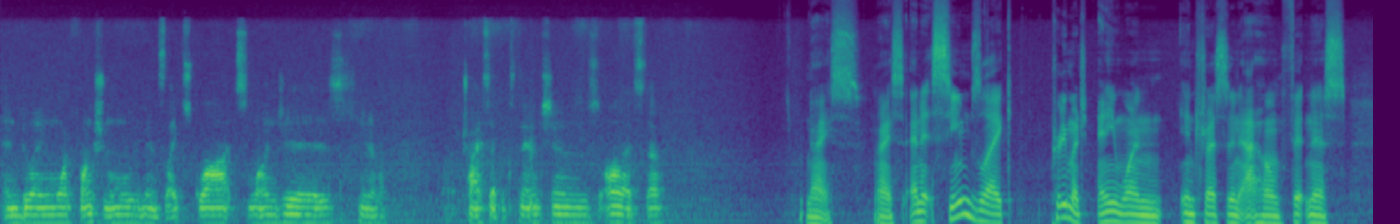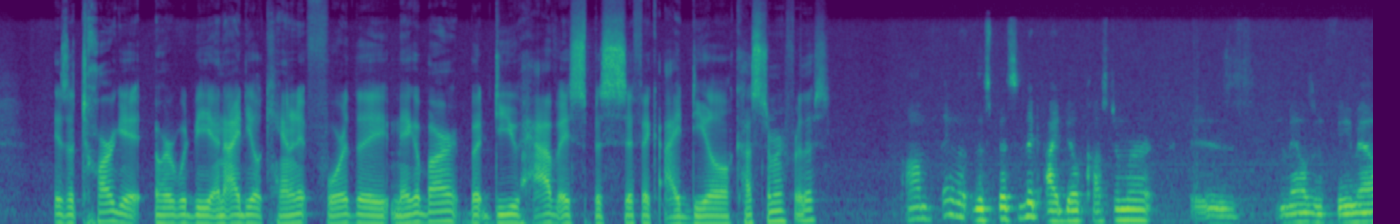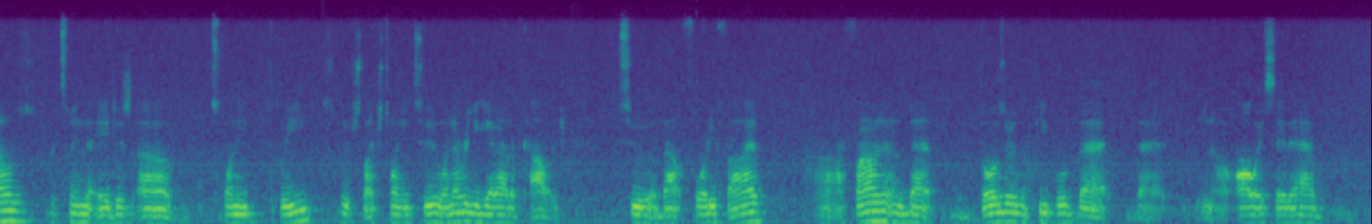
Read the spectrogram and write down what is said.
and doing more functional movements like squats, lunges, you know, tricep extensions, all that stuff. Nice, nice. And it seems like pretty much anyone interested in at home fitness is a target or would be an ideal candidate for the mega bar but do you have a specific ideal customer for this um, I think that the specific ideal customer is males and females between the ages of 23 slash 22 whenever you get out of college to about 45 uh, i found that those are the people that that you know always say they have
